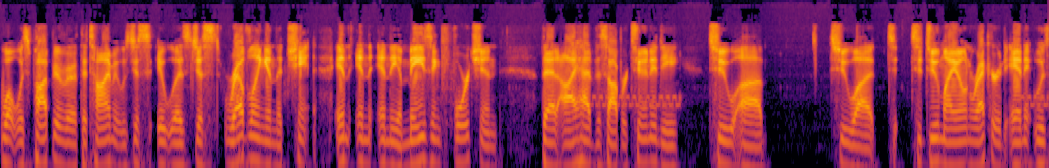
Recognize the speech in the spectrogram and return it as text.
what was popular at the time. It was just it was just reveling in the cha- in in in the amazing fortune that I had this opportunity to uh, to uh, to to do my own record, and it was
